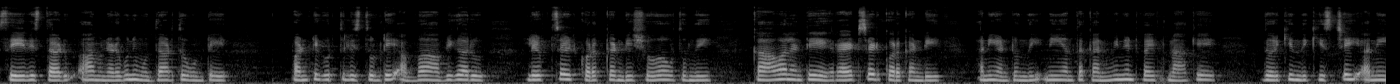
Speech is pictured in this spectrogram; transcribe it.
సేవిస్తాడు. ఆమె నడుముని ముద్దాడుతూ ఉంటే పంటి గుర్తులు ఇస్తుంటే అబ్బా అభిగారు లెఫ్ట్ సైడ్ కొరక్కండి షో అవుతుంది. కావాలంటే రైట్ సైడ్ కొరకండి అని అంటుంది. నీ అంత కన్వీనియంట్ వైఫ్ నాకే దొరికింది కిస్ చెయ్యి అని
